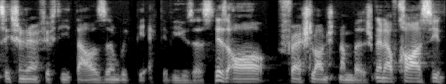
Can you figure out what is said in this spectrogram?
650,000 weekly active users. These are all fresh launch numbers. And of course, you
